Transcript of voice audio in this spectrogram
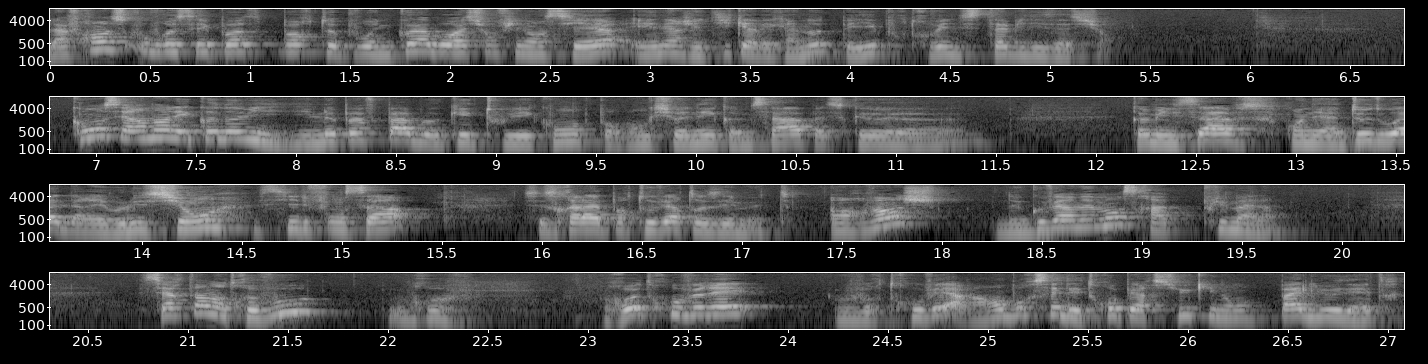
La France ouvre ses portes pour une collaboration financière et énergétique avec un autre pays pour trouver une stabilisation. Concernant l'économie, ils ne peuvent pas bloquer tous les comptes pour fonctionner comme ça parce que euh, comme ils savent qu'on est à deux doigts de la révolution, s'ils font ça, ce sera la porte ouverte aux émeutes. En revanche, le gouvernement sera plus malin. Certains d'entre vous, retrouverez, vous vous retrouvez à rembourser des trop perçus qui n'ont pas lieu d'être.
